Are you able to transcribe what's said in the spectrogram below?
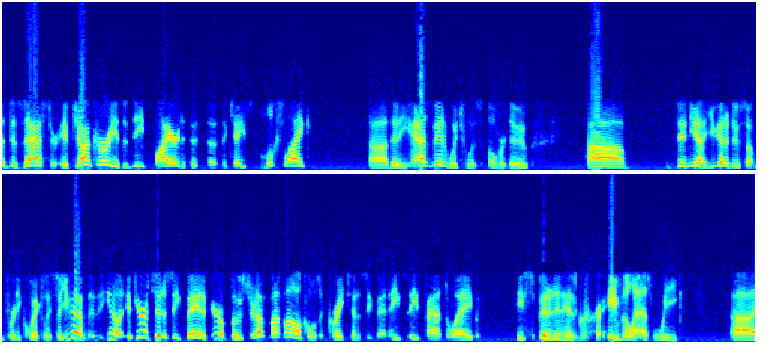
a disaster. If John Currie is indeed fired, as it, the, the case looks like uh, that he has been, which was overdue, uh, then yeah, you got to do something pretty quickly. So you got to, you know, if you're a Tennessee fan, if you're a booster, my, my uncle was a great Tennessee fan. He's he's passed away, but he's spinning in his grave the last week. Uh,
